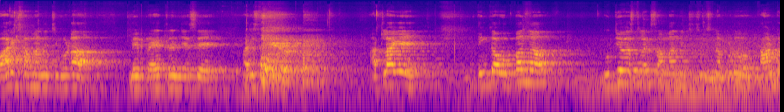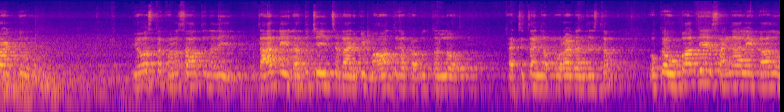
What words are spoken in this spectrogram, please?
వారికి సంబంధించి కూడా మేము ప్రయత్నం చేసే పరిస్థితి అట్లాగే ఇంకా ఒప్పంద ఉద్యోగస్తులకు సంబంధించి చూసినప్పుడు కాంట్రాక్టు వ్యవస్థ కొనసాగుతున్నది దాన్ని రద్దు చేయించడానికి మా వంతుగా ప్రభుత్వంలో ఖచ్చితంగా పోరాటం చేస్తాం. ఒక ఉపాధ్యాయ సంఘాలే కాదు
